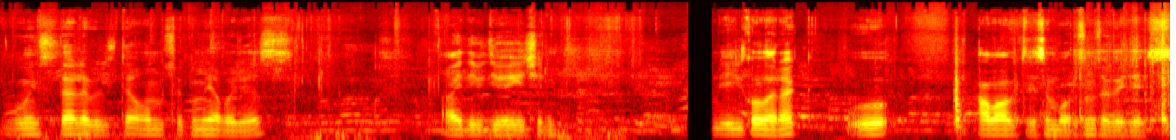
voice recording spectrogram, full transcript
Bugün sizlerle birlikte onun sökümü yapacağız. Haydi videoya geçelim. Şimdi ilk olarak bu hava filtresinin borusunu sökeceğiz.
